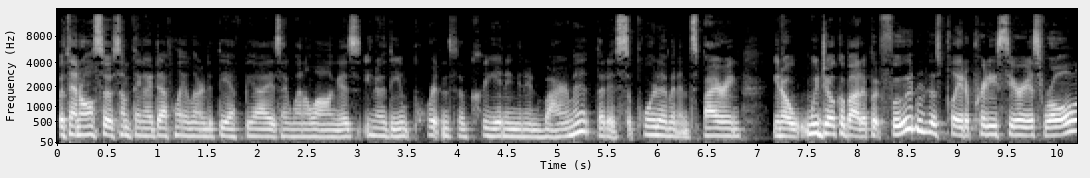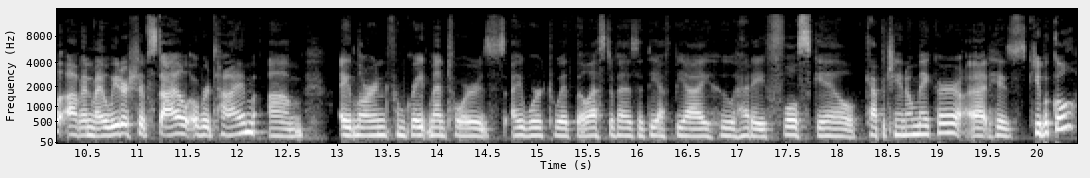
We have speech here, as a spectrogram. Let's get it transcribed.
But then also something I definitely learned at the FBI as I went along is, you know, the importance of creating an environment that is supportive and inspiring. You know, we joke about it, but food has played a pretty serious role um, in my leadership style over time. Um, I learned from great mentors. I worked with Bill Estevez at the FBI, who had a full scale cappuccino maker at his cubicle,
